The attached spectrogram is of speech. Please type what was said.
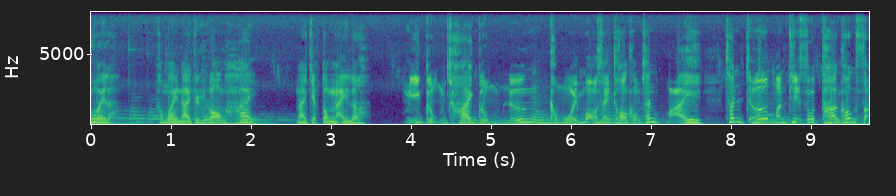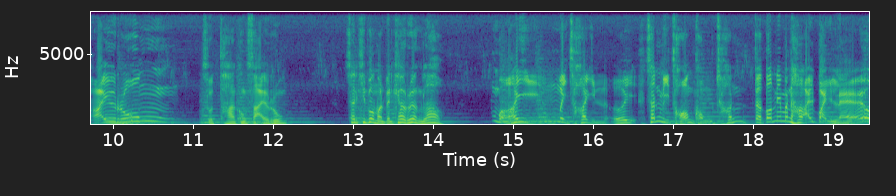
ด้วยล่ะทำไมนายถึงร้องไห้ นายเจ็บตรงไหนเหรอ มีกลุ่มชายกลุ่มหนึ่งขโมยหม้อใส่ทองของฉันไป ฉันเจอมันที่สุดทางของสายรุง้ง สุดทางของสายรุง้ง ฉันคิดว่ามันเป็นแค่เรื่องเล่า ไม่ ไม่ใช่เลย ฉันมีทองของฉัน แต่ตอนนี้มันหายไปแล้ว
